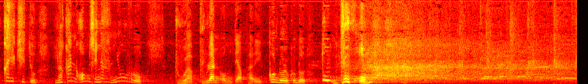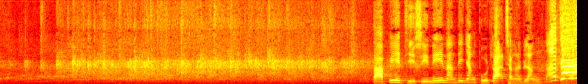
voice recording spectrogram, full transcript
kayak gitu. Lah kan om sing nyuruh. Dua bulan om tiap hari, gundul-gundul, tumbuh om. Tapi di sini nanti yang botak jangan bilang, ah, jalan.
